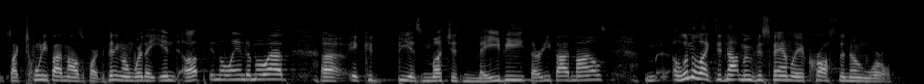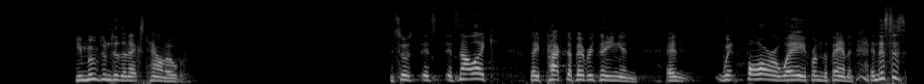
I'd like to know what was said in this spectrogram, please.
It's like 25 miles apart. Depending on where they end up in the land of Moab, uh, it could be as much as maybe 35 miles. Elimelech did not move his family across the known world, he moved them to the next town over. And so it's, it's, it's not like they packed up everything and, and went far away from the famine. And this is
